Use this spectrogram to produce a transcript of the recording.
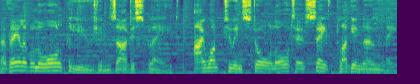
Available all plugins are displayed. I want to install autosave plugin only.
